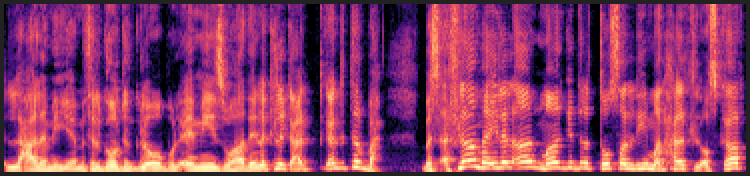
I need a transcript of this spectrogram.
العالمية مثل Golden Globe وال Emmys وهذه لك كلها قاعد قاعدة تربح. بس أفلامها إلى الآن ما قدرت توصل لمرحلة الأوسكار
